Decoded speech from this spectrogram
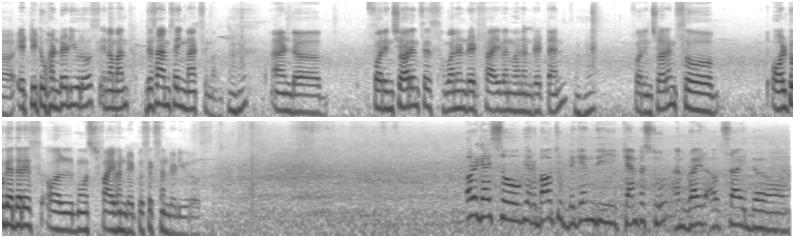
uh, 80 to 100 euros in a month. This I am saying maximum. Mm-hmm. And uh, for insurance is 105 and 110 Mm-hmm. for insurance. So altogether is almost 500 to 600 euros. Alright, guys, so we are about to begin the campus tour. I'm right outside uh,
